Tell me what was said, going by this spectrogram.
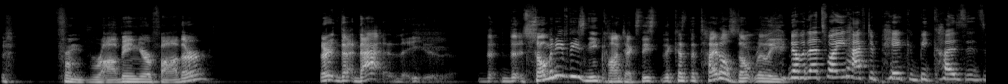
from robbing your father. There, that, that the, the, so many of these need context. These because the titles don't really. No, but that's why you have to pick because it's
